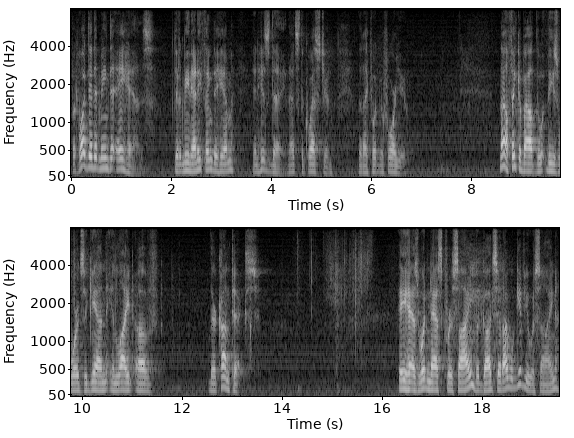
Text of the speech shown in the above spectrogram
But what did it mean to Ahaz? Did it mean anything to him in his day? That's the question that I put before you. Now, think about the, these words again in light of their context. Ahaz wouldn't ask for a sign, but God said, I will give you a sign.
